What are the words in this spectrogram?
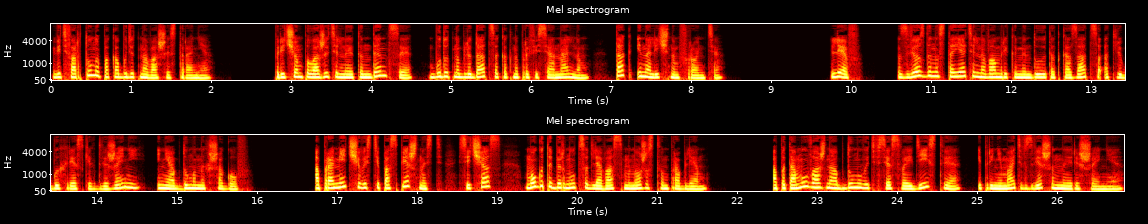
ведь фортуна пока будет на вашей стороне. Причем положительные тенденции будут наблюдаться как на профессиональном, так и на личном фронте. Лев. Звезды настоятельно вам рекомендуют отказаться от любых резких движений и необдуманных шагов. Опрометчивость и поспешность сейчас могут обернуться для вас множеством проблем. А потому важно обдумывать все свои действия и принимать взвешенные решения.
